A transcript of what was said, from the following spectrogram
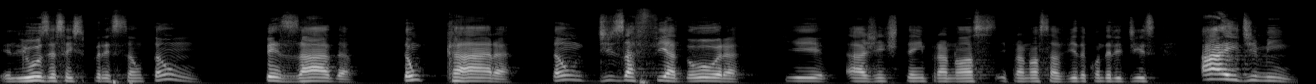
ele usa essa expressão tão pesada, tão cara, tão desafiadora, que a gente tem para nós e para a nossa vida quando ele diz: ai de mim,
